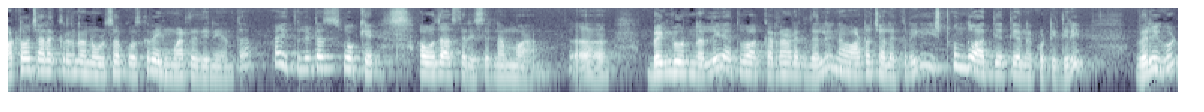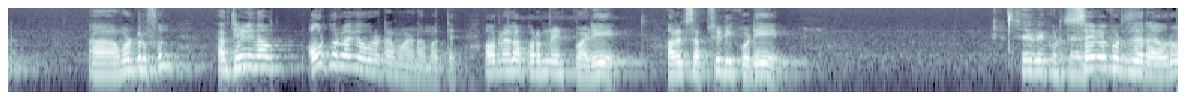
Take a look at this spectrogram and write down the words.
ಆಟೋ ಚಾಲಕರನ್ನು ನಾನು ಉಳಿಸೋಕ್ಕೋಸ್ಕರ ಹಿಂಗೆ ಮಾಡ್ತಾಯಿದ್ದೀನಿ ಅಂತ ಆಯಿತು ಲೆಟಸ್ ಓಕೆ ಹೌದಾ ಸರಿ ಸರ್ ನಮ್ಮ ಬೆಂಗಳೂರಿನಲ್ಲಿ ಅಥವಾ ಕರ್ನಾಟಕದಲ್ಲಿ ನಾವು ಆಟೋ ಚಾಲಕರಿಗೆ ಇಷ್ಟೊಂದು ಆದ್ಯತೆಯನ್ನು ಕೊಟ್ಟಿದ್ದೀರಿ. ವೆರಿ ಗುಡ್ ವಂಡರ್ಫುಲ್ ಅಂಥೇಳಿ ನಾವು ಅವ್ರ ಪರವಾಗಿ ಹೋರಾಟ ಮಾಡೋಣ ಮತ್ತೆ. ಅವ್ರನ್ನೆಲ್ಲ ಪರ್ಮನೆಂಟ್ ಮಾಡಿ ಅವ್ರಿಗೆ ಸಬ್ಸಿಡಿ ಕೊಡಿ. ಸೇವೆ ಕೊಡ್ತಾರೆ ಸೇವೆ ಕೊಡ್ತಿದ್ದಾರೆ ಅವರು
